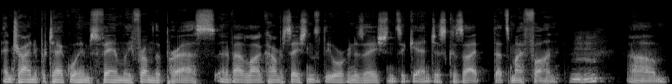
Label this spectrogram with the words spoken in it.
and trying to protect William's family from the press. And I've had a lot of conversations with the organizations again, just because I that's my fun. Um,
